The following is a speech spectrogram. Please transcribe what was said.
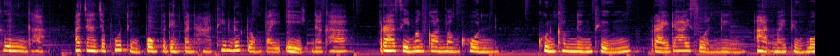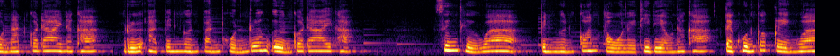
ขึ้นค่ะ อาจารย์จะพูดถึงปมประเด็นปัญหาที่ลึกลงไปอีกนะคะ ราศีมังกรบางคน คุณคำนึงถึงรายได้ส่วนหนึ่ง อาจหมายถึงโบนัสก็ได้นะคะ หรืออาจเป็นเงินปันผลเรื่องอื่นก็ได้ค่ะ ซึ่งถือว่าเป็นเงินก้อนโตเลยทีเดียวนะคะ แต่คุณก็เกรงว่า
